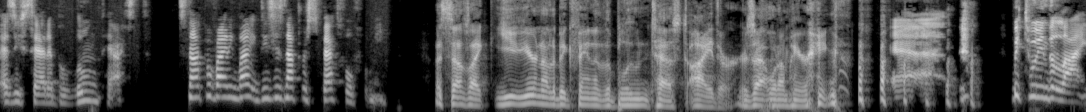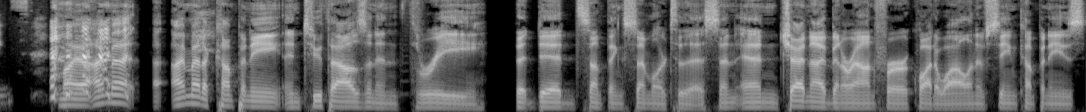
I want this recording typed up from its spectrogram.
as you said, a balloon test, it's not providing value. This is not respectful for me. It sounds like you, are not a big fan of the balloon test either. Is that what I'm hearing? yeah. between the lines. Maya, I met I met a company in 2003 that did something similar to this, and and Chad and I have been around for quite a while and have seen companies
